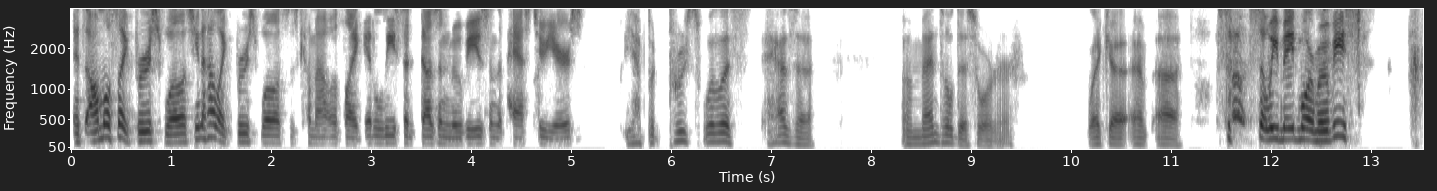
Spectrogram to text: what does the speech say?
It's almost like Bruce Willis. You know how like Bruce Willis has come out with like at least a dozen movies in the past two years. Yeah, but Bruce Willis has a a mental disorder, like a, a, a... so so we made more movies.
